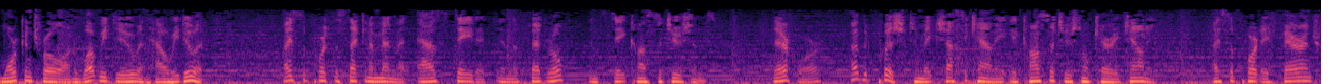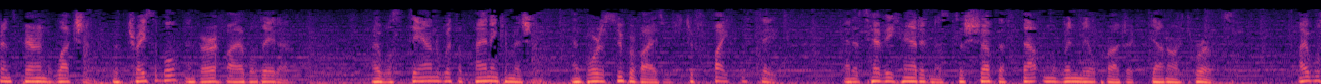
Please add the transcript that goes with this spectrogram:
more control on what we do and how we do it. I support the Second Amendment as stated in the federal and state constitutions. Therefore, I would push to make Shasta County a constitutional carry county. I support a fair and transparent election with traceable and verifiable data. I will stand with the Planning Commission and Board of Supervisors to fight the state and its heavy-handedness to shove the Fountain Windmill project down our throats. I will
